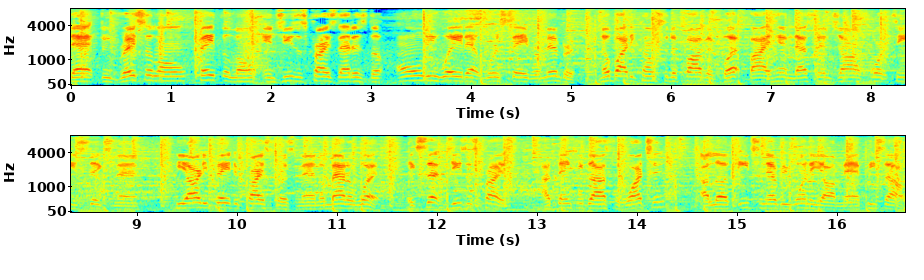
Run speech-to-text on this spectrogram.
that through grace alone, faith alone, in Jesus Christ, that is the only way that we're saved. Remember, nobody comes to the Father but by Him. That's in John 14, 6, man. He already paid the price for us, man, no matter what, except Jesus Christ. I thank you guys for watching. I love each and every one of y'all, man. Peace out.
